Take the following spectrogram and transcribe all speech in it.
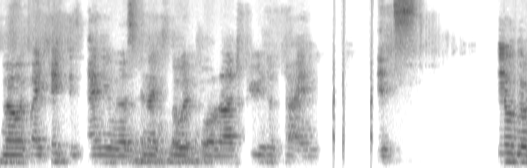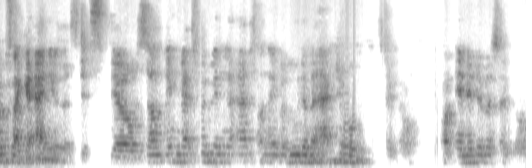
well, if I take this annulus and I flow it for a large period of time, it's still looks like an annulus. It's still something that's within the absolute neighborhood of an actual circle or image of a circle.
